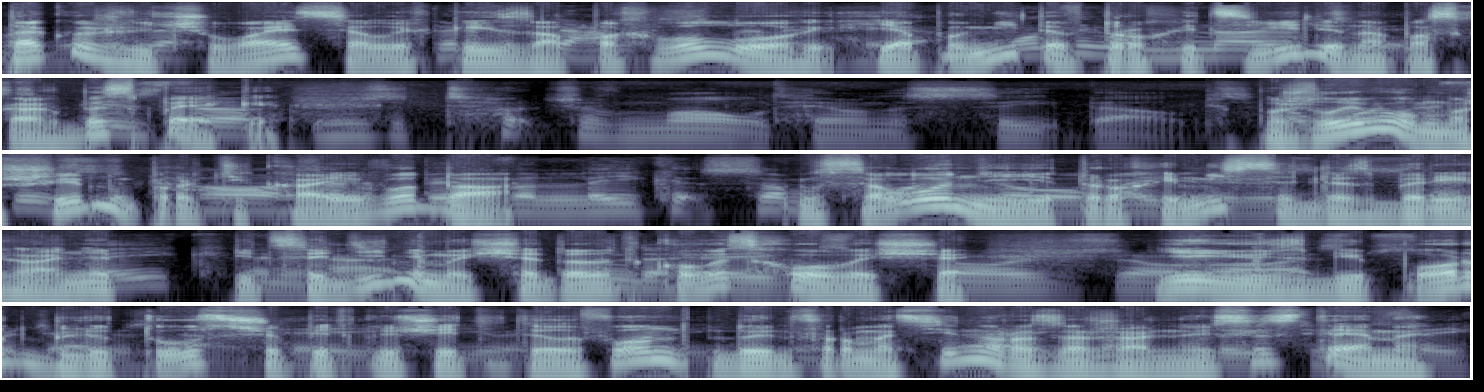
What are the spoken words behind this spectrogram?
Також відчувається легкий запах вологи. Я помітив трохи цвілі на пасках безпеки. Можливо, в машину протікає вода. У салоні є трохи місця для зберігання. Під сидіннями ще додаткове сховище. Є USB-порт, Bluetooth, щоб підключити телефон до інформаційно-розважальної системи.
